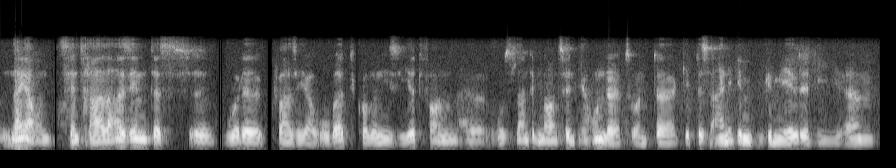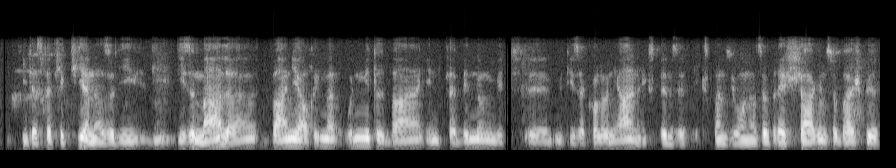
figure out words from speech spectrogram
Naja, und Zentralasien, das äh, wurde quasi erobert, kolonisiert von äh, Russland im 19. Jahrhundert. Und da gibt es einige Gemälde, die, ähm, die das reflektieren. Also die, die, diese Maler waren ja auch immer unmittelbar in Verbindung mit, äh, mit dieser kolonialen Expansion. Also Breschagin zum Beispiel,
